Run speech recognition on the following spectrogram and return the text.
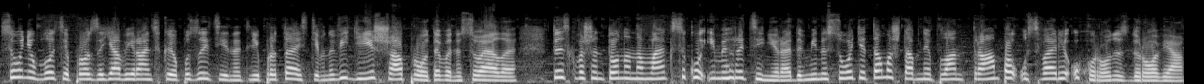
Сьогодні у блоці про заяви іранської опозиції на тлі протестів, нові дії США проти Венесуели, тиск Вашингтона на Мексику, імміграційні реди в Міннесоті та масштабний план Трампа у сфері охорони здоров'я.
